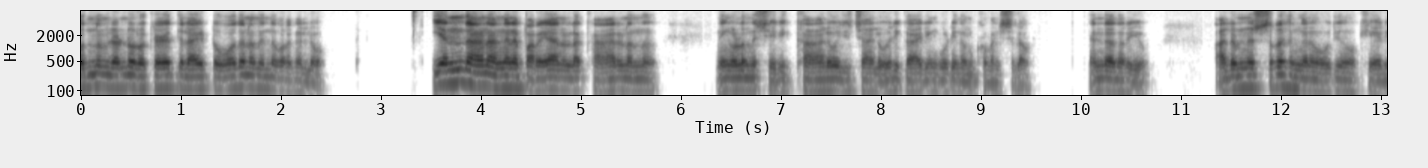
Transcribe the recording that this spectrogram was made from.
ഒന്നും രണ്ടും റക്കഴത്തിലായിട്ട് എന്ന് പറഞ്ഞല്ലോ. എന്താണ് അങ്ങനെ പറയാനുള്ള കാരണം എന്ന് നിങ്ങളൊന്ന് ശരിക്കും ആലോചിച്ചാൽ ഒരു കാര്യം കൂടി നമുക്ക് മനസ്സിലാവും. എന്താണെന്നറിയോ? അലം നഷ്റഹ് ഇങ്ങനെ ഓതി നോക്കിയാൽ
